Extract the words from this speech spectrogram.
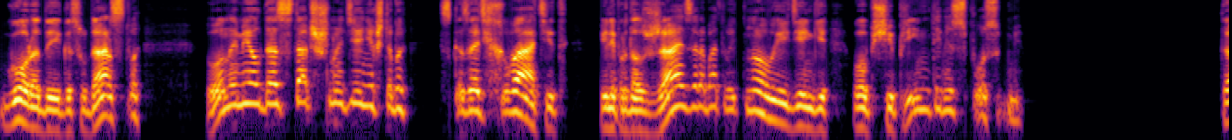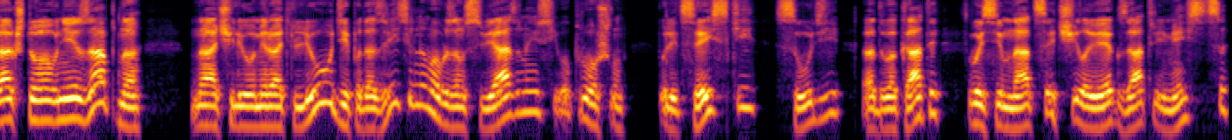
города и государства, он имел достаточно денег, чтобы сказать «хватит» или продолжать зарабатывать новые деньги общепринятыми способами. Так что внезапно начали умирать люди, подозрительным образом связанные с его прошлым. Полицейские, судьи, адвокаты, восемнадцать человек за три месяца,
